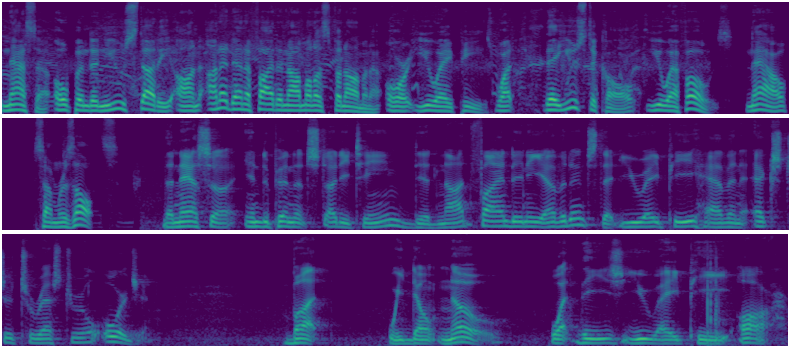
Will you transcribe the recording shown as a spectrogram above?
NASA opened a new study on unidentified anomalous phenomena, or UAPs, what they used to call UFOs. Now, some results. The NASA independent study team did not find any evidence that UAP have an extraterrestrial origin. But we don't know what these UAP are.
